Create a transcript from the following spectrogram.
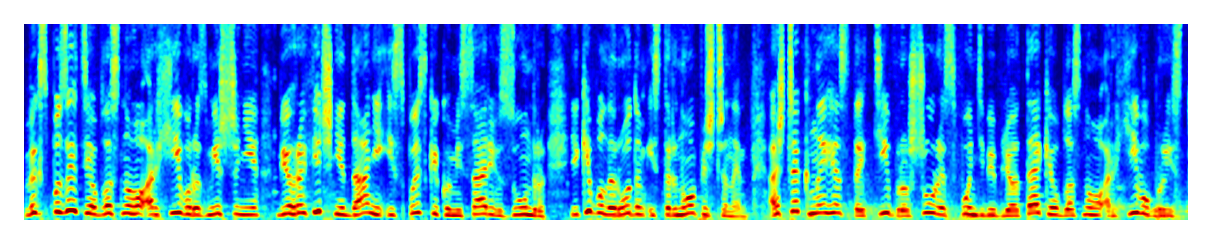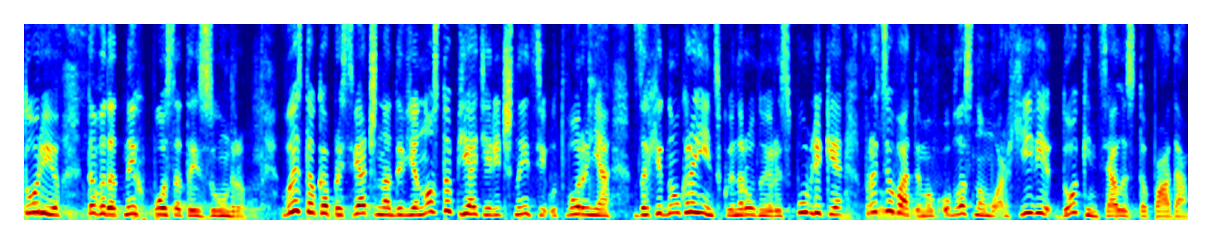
В експозиції обласного архіву розміщені біографічні дані і списки комісарів ЗУНР, які були родом із Тернопільщини, а ще книги, статті, брошури з фондів бібліотеки обласного архіву про історію та видатних постатей ЗУНР. Виставка присвячена 95-й річниці утворення Західноукраїнської Народної Республіки, працюватиме в обласному архіві до кінця листопада.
